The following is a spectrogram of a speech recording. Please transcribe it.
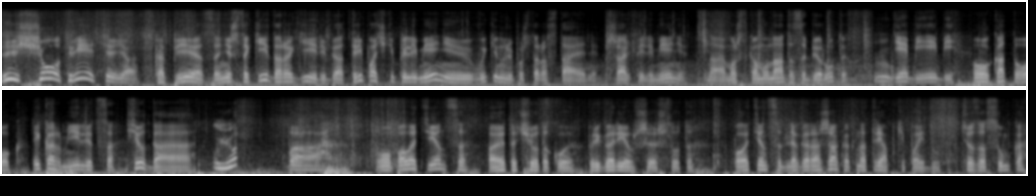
И еще третья. Капец. Они ж такие дорогие, ребят. Три пачки пельменей выкинули, потому что растаяли. Жаль пельмени. Знаю, может кому надо, заберут их. Где беби? О, каток. И кормилица. Сюда. Ёпа. О, полотенце. А это что такое? Пригоревшее что-то. Полотенца для гаража как на тряпки пойдут. Что за сумка?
